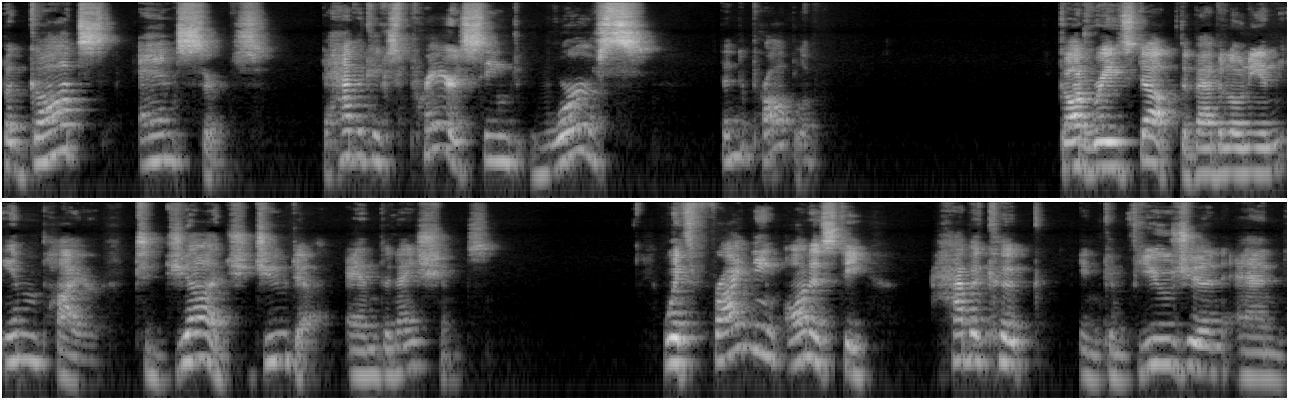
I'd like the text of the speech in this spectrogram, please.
But God's answers to Habakkuk's prayers seemed worse than the problem. God raised up the Babylonian Empire to judge Judah and the nations. With frightening honesty, Habakkuk, in confusion and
